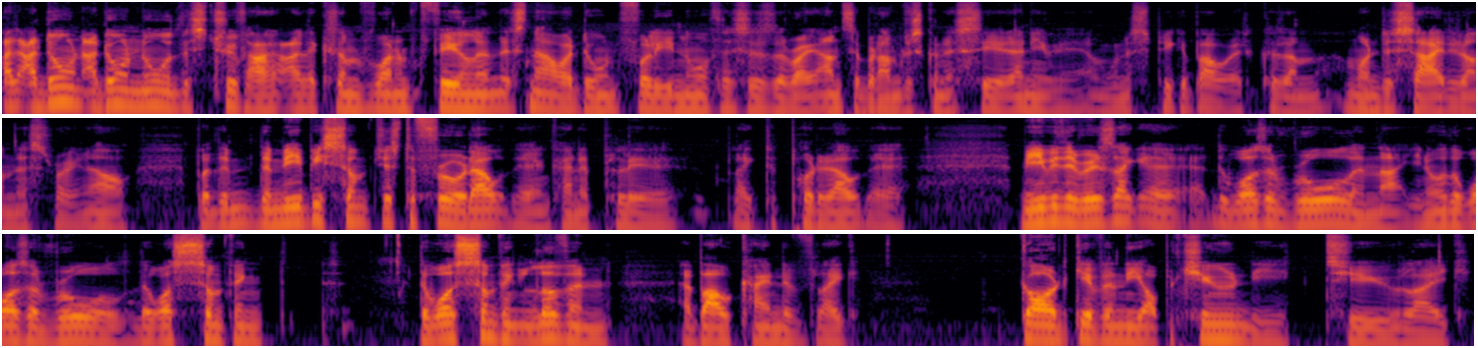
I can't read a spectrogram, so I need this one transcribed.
I, I don't I don't know this truth. I, I like I'm, when I'm feeling this now, I don't fully know if this is the right answer. But I'm just going to say it anyway. I'm going to speak about it because I'm I'm undecided on this right now. But there, there may be some just to throw it out there and kind of play like to put it out there. Maybe there is like a there was a role in that. You know, there was a role. There was something. There was something loving about kind of like God given the opportunity to like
